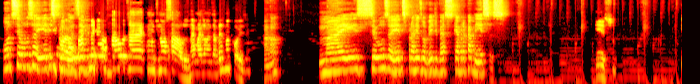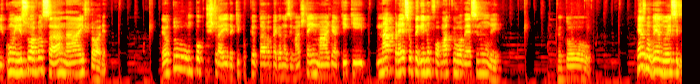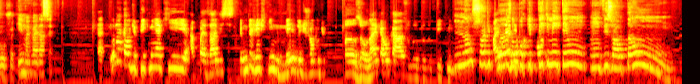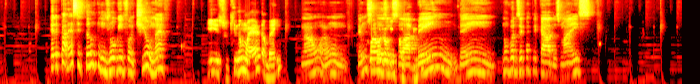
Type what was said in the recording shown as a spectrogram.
Onde você usa eles para fazer. O dinossauros é com dinossauros, né? Mais ou menos a mesma coisa. Uhum mas você usa eles para resolver diversos quebra-cabeças. Isso. E com isso avançar na história. Eu tô um pouco distraído aqui porque eu tava pegando as imagens. Tem imagem aqui que na pressa eu peguei num formato que o OBS não lê. Eu tô resolvendo esse bucho aqui, mas vai dar certo. É, o legal de Pikmin é que, apesar de ter muita gente que tem medo de jogo de puzzle, né? Que é o caso do, do, do Pikmin. Não só de Mas puzzle, ele... porque Pikmin tem um, um visual tão. Ele parece tanto um jogo infantil, né? Isso, que não é também. Não, é um. Tem uns não puzzles é um lá bem. bem. Não vou dizer complicados, mas.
